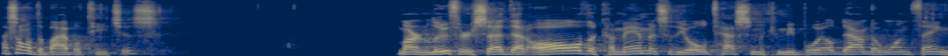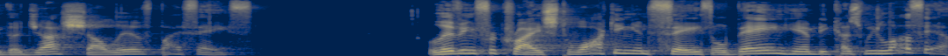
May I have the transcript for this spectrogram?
That's not what the Bible teaches. Martin Luther said that all the commandments of the Old Testament can be boiled down to one thing the just shall live by faith. Living for Christ, walking in faith, obeying Him because we love Him.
